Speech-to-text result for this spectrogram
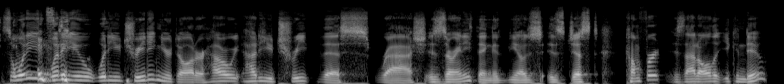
so what do you what are you what are you treating your daughter? How are we, how do you treat this rash? Is there anything you know? Is, is just comfort? Is that all that you can do?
